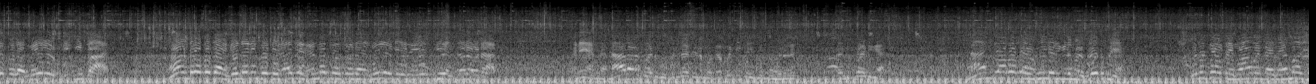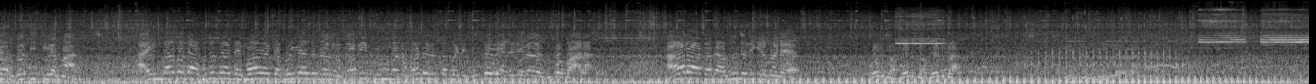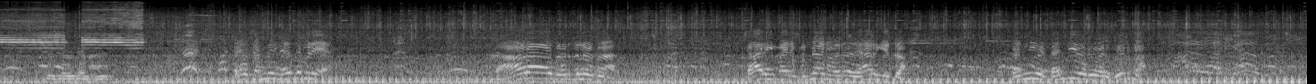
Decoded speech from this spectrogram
போல சத்தியமல மேலூர் சிக்கிபார் மூன்றாவதா கண்ணடிப்பட்டி ராஜா கண்ணப்போட நீலடி எஸ்பிஎல் சரவணார். அண்ணே அந்த நாலாவது பாட்டுக்கு முன்னாடி நம்ம கமிட்டி பேசணும் வருது. அது பாட்டுங்க நான்காவதாக முன்னெடுக்கிற போட்டுமே புதுக்கோட்டை மாவட்டம் எம்எஸ்ஆர் கோட்டிச்சியம்மா ஐந்தாவதா புதுக்கோட்டை மாவட்ட பொய்யாதுநகர் கவி பூமன் கோட்டரத்தம்பட்டி குப்பையா நினைவாக சுப்பபாலா. ஆறாவதா முன்னெடுக்கிற மாதிரி போடுமா போடுமா போடுமா கம்பி நேர்த்த முடியாது ஆறாவது இடத்துல இருக்கணும் காரி மாதிரி பின்னாடி வர்றது யாரு கேட்டான் தண்ணி தண்ணி வருவார் போடுமா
